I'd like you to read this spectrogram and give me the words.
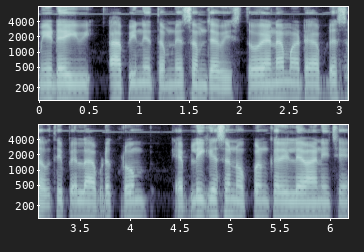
મેળવી આપીને તમને સમજાવીશ. તો એના માટે આપણે સૌથી પહેલાં આપણે ક્રોમ એપ્લિકેશન ઓપન કરી લેવાની છે.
